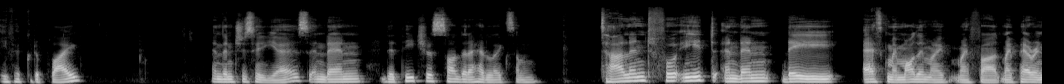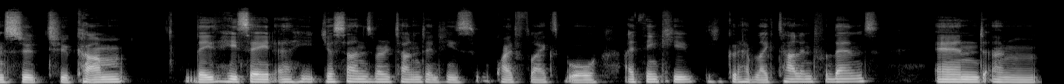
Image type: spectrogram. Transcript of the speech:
if I could apply. And then she said yes. And then the teacher saw that I had like some talent for it. And then they asked my mother my, my father, my parents to, to come they he said uh, he your son is very talented. He's quite flexible. I think he he could have like talent for dance. And um,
